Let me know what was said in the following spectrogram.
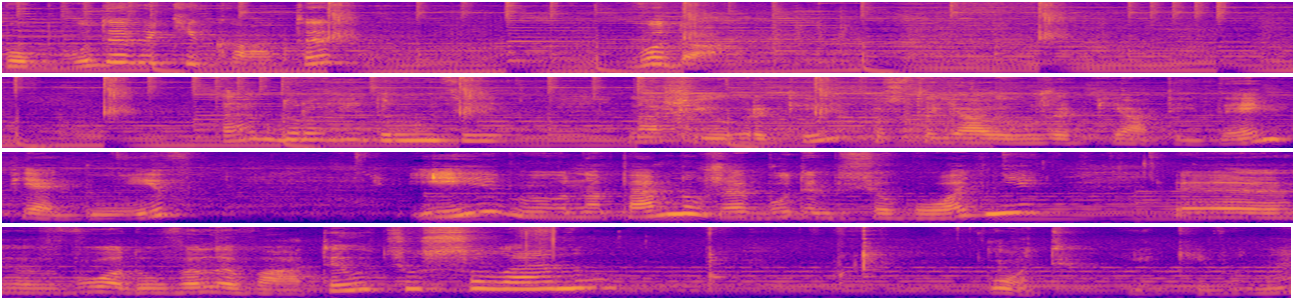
бо буде витікати вода. Так, дорогі друзі, наші огірки простояли вже п'ятий день, 5 днів. І, напевно, вже будемо сьогодні е, воду виливати оцю солену. От, які вони.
